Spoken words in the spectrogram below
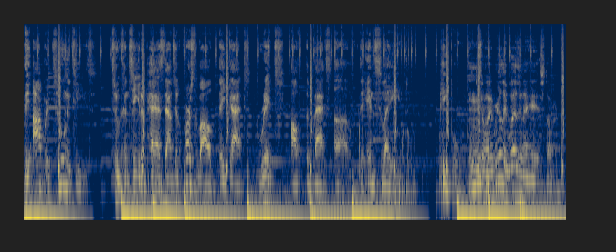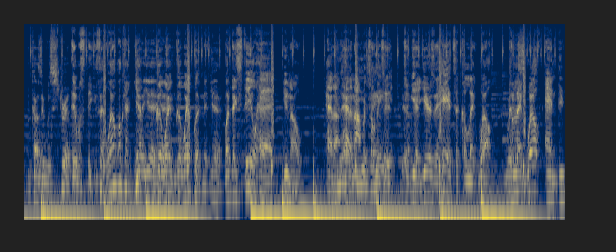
the opportunities to continue to pass down to. First of all, they got rich off the backs of the enslaved people. So it really wasn't a head start because it was stripped. It was exact. Well, okay, yeah, Yeah, yeah, good yeah. way, good way of putting it. Yeah. But they still had, you know, had a You had an opportunity ahead. to yeah years ahead to collect wealth, collect wealth, and de-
